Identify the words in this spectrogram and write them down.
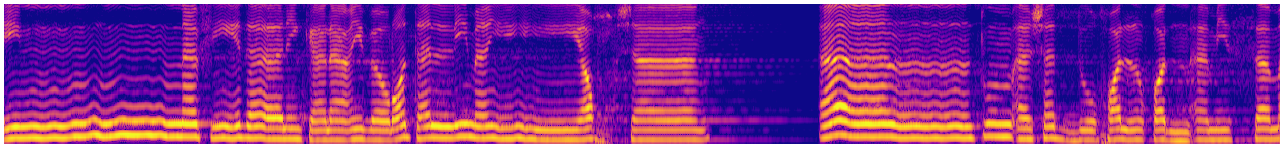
إن في ذلك لعبرة لمن يخشى. أنتم أشد خلقا أم السماء؟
